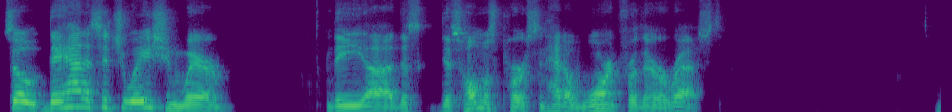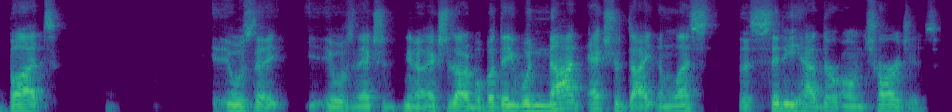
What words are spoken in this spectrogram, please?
So they had a situation where the uh, this this homeless person had a warrant for their arrest, but it was a it was an extra you know extraditable, but they would not extradite unless the city had their own charges.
